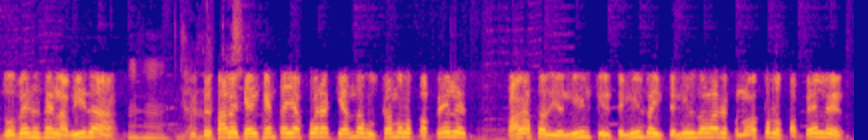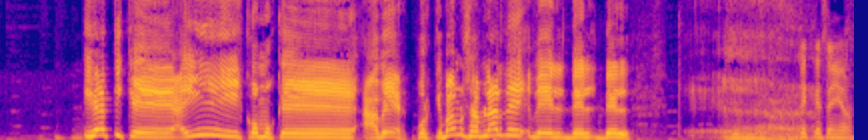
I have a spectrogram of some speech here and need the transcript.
dos veces en la vida. Ujú. Usted sabe que hay gente allá afuera que anda buscando los papeles, paga hasta 10 mil, 15 mil, 20 mil dólares, pero no va por los papeles. Y a ti que ahí como que, a ver, porque vamos a hablar de, del, del, del, ¿De qué, señor?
